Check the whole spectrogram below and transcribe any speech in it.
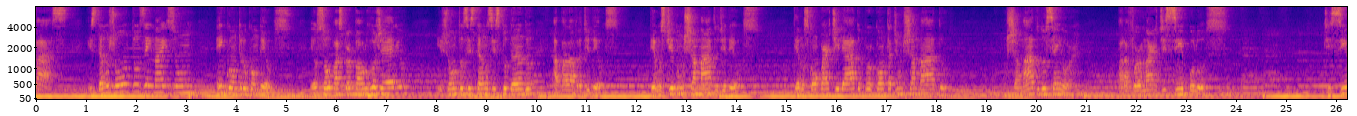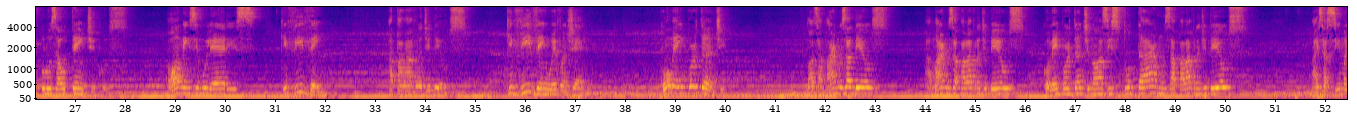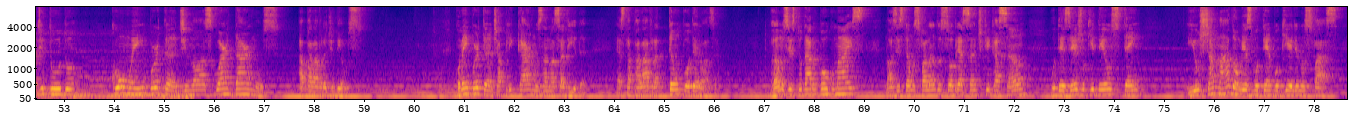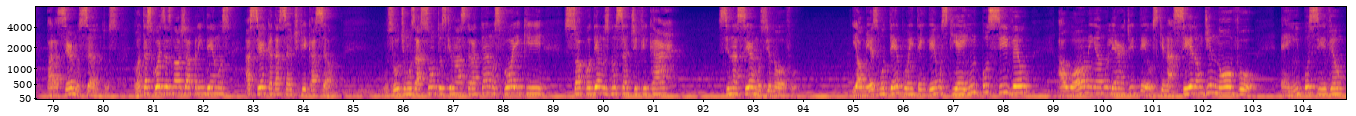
paz. Estamos juntos em mais um encontro com Deus. Eu sou o pastor Paulo Rogério e juntos estamos estudando a palavra de Deus. Temos tido um chamado de Deus. Temos compartilhado por conta de um chamado, um chamado do Senhor para formar discípulos, discípulos autênticos, homens e mulheres que vivem a palavra de Deus, que vivem o Evangelho. Como é importante nós amarmos a Deus, amarmos a palavra de Deus, como é importante nós estudarmos a palavra de Deus mas acima de tudo, como é importante nós guardarmos a palavra de Deus. Como é importante aplicarmos na nossa vida esta palavra tão poderosa. Vamos estudar um pouco mais. Nós estamos falando sobre a santificação, o desejo que Deus tem e o chamado ao mesmo tempo que ele nos faz para sermos santos Quantas coisas nós já aprendemos acerca da santificação? Os últimos assuntos que nós tratamos foi que só podemos nos santificar se nascermos de novo. E ao mesmo tempo entendemos que é impossível ao homem e à mulher de Deus que nasceram de novo, é impossível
